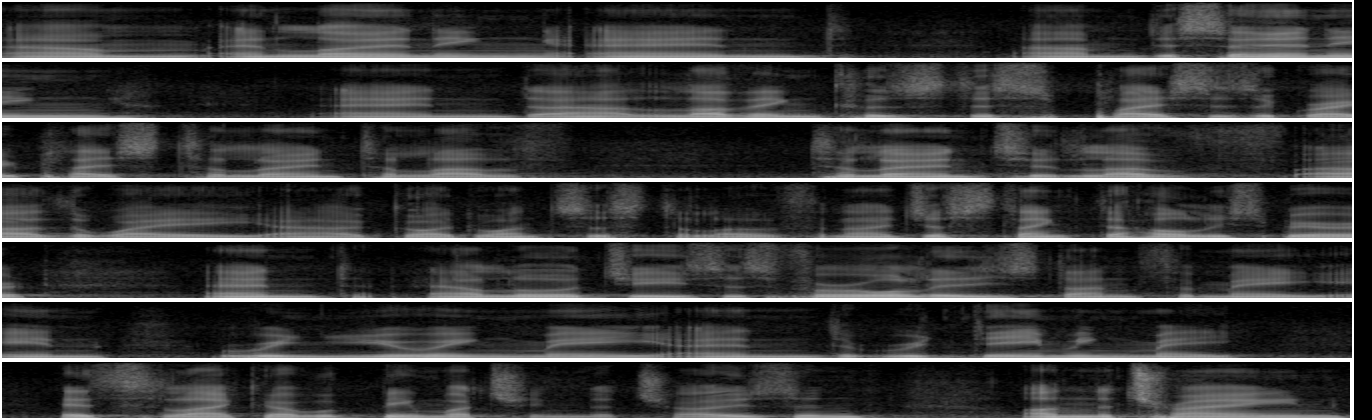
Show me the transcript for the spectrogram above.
um, and learning and um, discerning and uh, loving because this place is a great place to learn to love, to learn to love uh, the way uh, God wants us to love. And I just thank the Holy Spirit and our Lord Jesus for all that He's done for me in renewing me and redeeming me it's like I've been watching The Chosen on the train,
